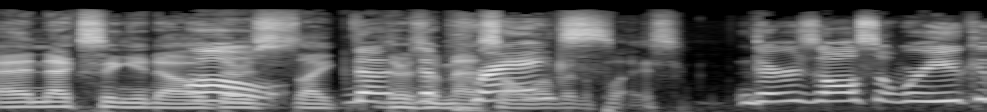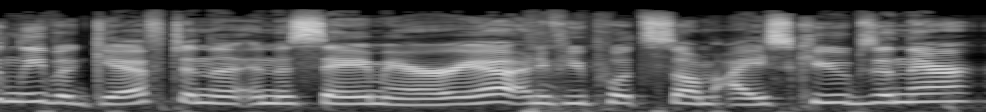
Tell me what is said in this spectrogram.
And next thing you know, Oh, there's like the- there's the a mess all over the place. There's also where you can leave a gift in the in the same area, and if you put some ice cubes in there,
